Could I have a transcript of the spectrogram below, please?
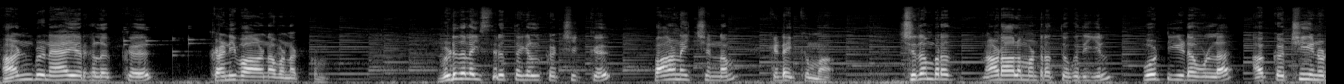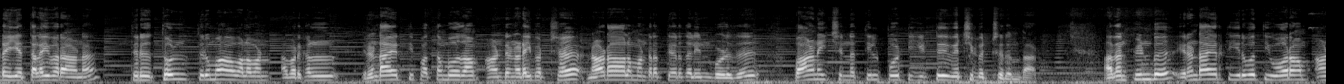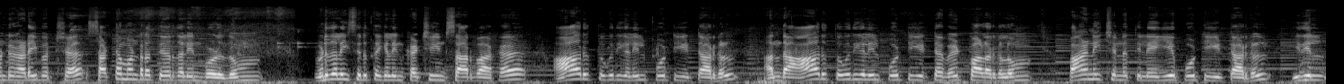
அன்பு நேயர்களுக்கு கனிவான வணக்கம். விடுதலை சிறுத்தைகள் கட்சிக்கு பானை சின்னம் கிடைக்குமா? சிதம்பரம் நாடாளுமன்ற தொகுதியில் போட்டியிட உள்ள அக்கட்சியினுடைய தலைவரான திரு தொல் திருமாவளவன் அவர்கள் இரண்டாயிரத்தி பத்தொன்பதாம் ஆண்டு நடைபெற்ற நாடாளுமன்ற தேர்தலின் பொழுது பானை சின்னத்தில் போட்டியிட்டு வெற்றி பெற்றிருந்தார். அதன் பின்பு இரண்டாயிரத்தி இருபத்தி ஓராம் ஆண்டு நடைபெற்ற சட்டமன்ற தேர்தலின் பொழுதும் விடுதலை சிறுத்தைகளின் கட்சியின் சார்பாக ஆறு தொகுதிகளில் போட்டியிட்டார்கள். அந்த ஆறு தொகுதிகளில் போட்டியிட்ட வேட்பாளர்களும் பானை சின்னத்திலேயே போட்டியிட்டார்கள். இதில்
